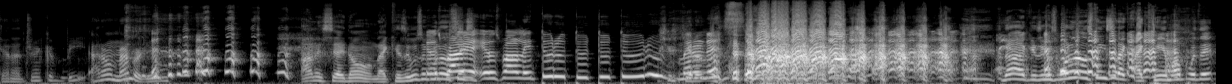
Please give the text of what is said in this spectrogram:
gonna drink a beat. I don't remember, dude. Honestly, I don't like because it was like It one was of those probably things. it was probably doo doo doo doo doo doo. Metalness. No, because it was one of those things that like I came up with it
